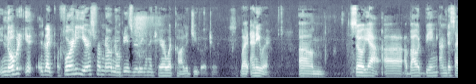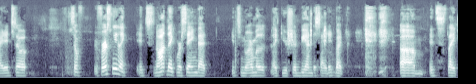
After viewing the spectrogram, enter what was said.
nobody, like forty years from now, nobody's really gonna care what college you go to. But anyway, um, so yeah, uh, about being undecided. So, so firstly, like it's not like we're saying that it's normal, like you should be undecided, but um, it's like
